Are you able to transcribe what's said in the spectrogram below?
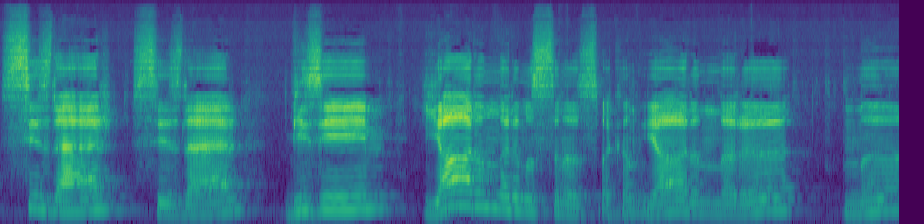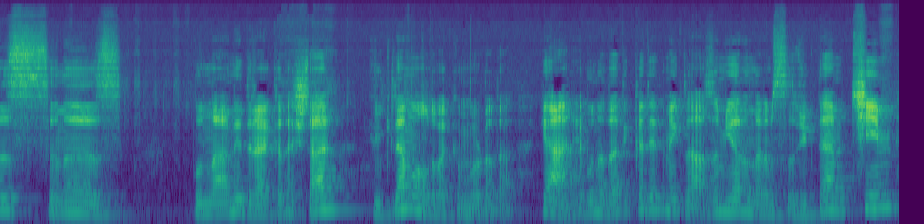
sizler, sizler bizim yarınlarımızsınız. Bakın yarınlarımızsınız. Bunlar nedir arkadaşlar? Yüklem oldu bakın burada da. Yani buna da dikkat etmek lazım. Yarınlarımızsınız yüklem. Kim?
